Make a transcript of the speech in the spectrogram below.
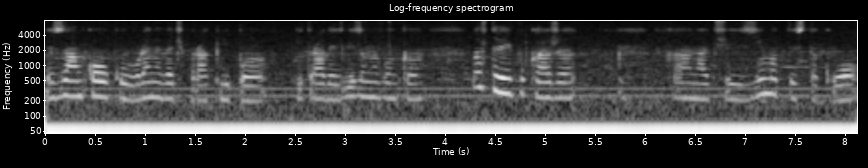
не знам колко време вече правя клипа и трябва да излизам навънка. Но ще ви покажа. Така, значи взимате стъкло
